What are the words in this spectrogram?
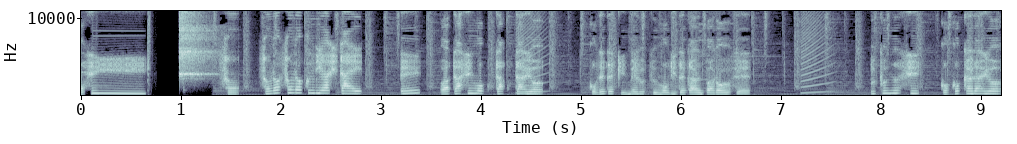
惜しいそ、そろそろクリアしたい。ええ私もくたくたよ。これで決めるつもりで頑張ろうぜ。うぷ主、ここからよ。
